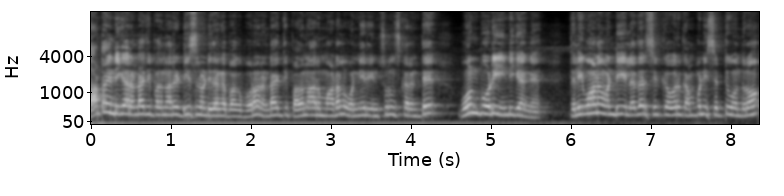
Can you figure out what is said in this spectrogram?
டாடா இண்டிகா ரெண்டாயிரத்தி பதினாறு டீசல் வண்டி தாங்க பார்க்க போகிறோம் ரெண்டாயிரத்தி பதினாறு model one year insurance current own board இண்டிகாங்க தெளிவான வண்டி leather seat cover company set வந்துடும்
